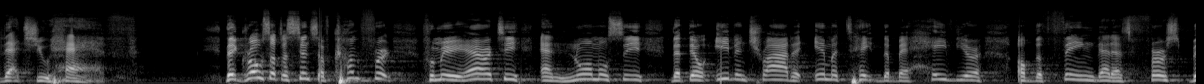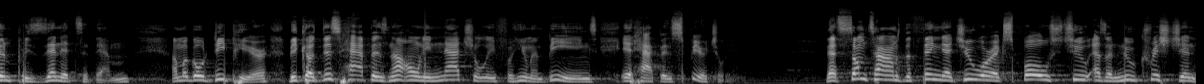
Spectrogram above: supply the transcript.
that you have. They grow such a sense of comfort, familiarity, and normalcy that they'll even try to imitate the behavior of the thing that has first been presented to them. I'm gonna go deep here because this happens not only naturally for human beings, it happens spiritually that sometimes the thing that you were exposed to as a new Christian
